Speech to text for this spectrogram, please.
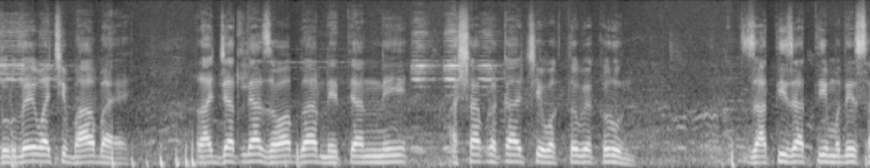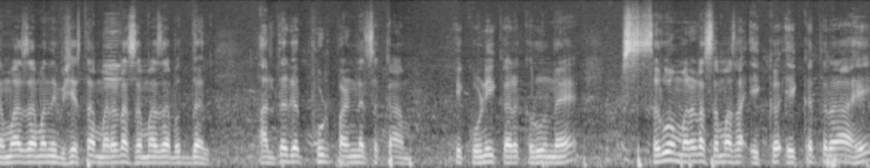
दुर्दैवाची बाब आहे. राज्यातल्या जबाबदार नेत्यांनी अशा प्रकारची वक्तव्य करून जाती जातीमध्ये समाजामध्ये विशेषतः मराठा समाजाबद्दल अंतर्गत फूट पाडण्याचं काम हे कोणी कर करू नये. सर्व मराठा समाज हा एक एकत्र आहे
